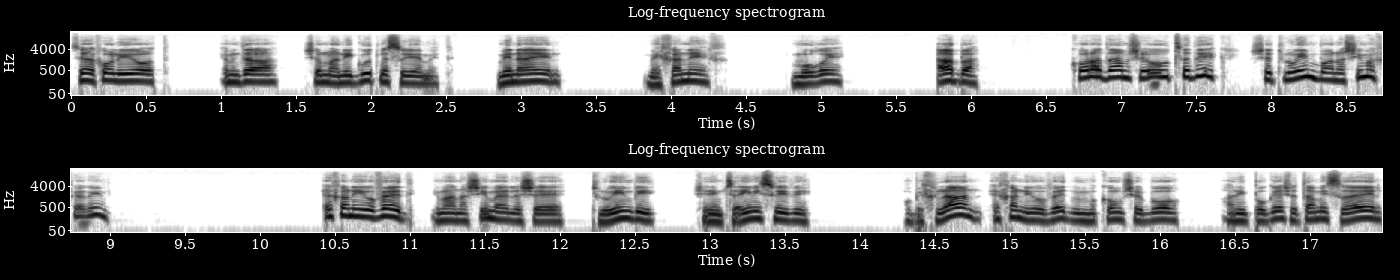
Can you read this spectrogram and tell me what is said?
זה יכול להיות עמדה של מנהיגות מסוימת, מנהל, מחנך, מורה, אבא, כל אדם שהוא צדיק, שתלויים בו אנשים אחרים. איך אני עובד עם האנשים האלה שתלויים בי, שנמצאים מסביבי? או בכלל, איך אני עובד במקום שבו אני פוגש את עם ישראל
